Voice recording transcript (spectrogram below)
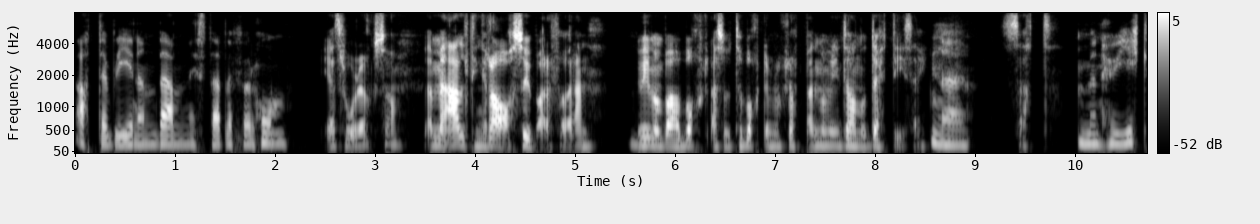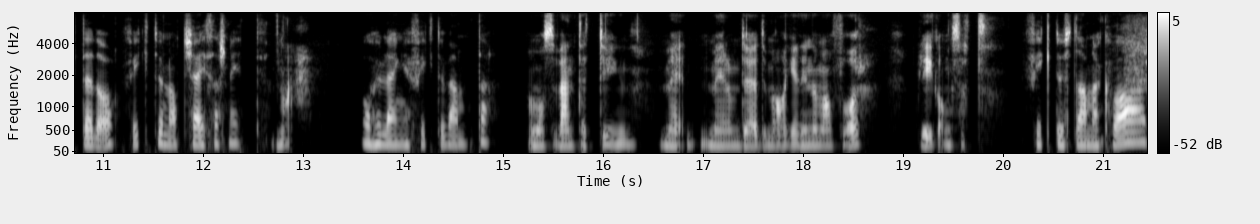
Att det blir en den istället för hon. Jag tror det också. Men allting rasar ju bara för en. Nu mm. vill man bara ha bort, alltså, ta bort den från kroppen. Man vill inte ha något dött i sig. Nej. Så att. Men hur gick det då? Fick du något kejsarsnitt? Nej. Och hur länge fick du vänta? Man måste vänta ett dygn med, med de döda i magen innan man får bli igångsatt. Fick du stanna kvar?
